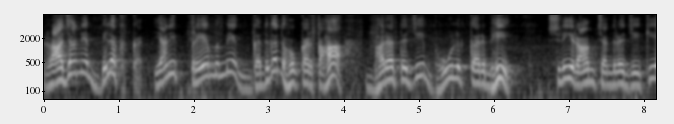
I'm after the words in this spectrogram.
राजा ने बिलख कर, यानी प्रेम में गदगद होकर कहा, भरत जी, भूल कर भी श्री रामचंद्र जी की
